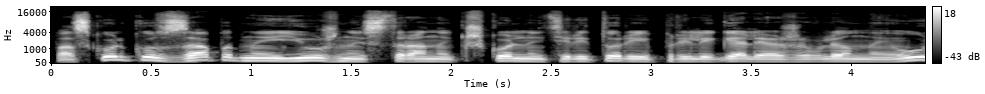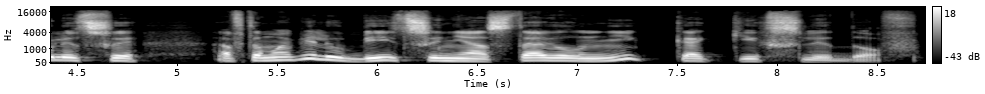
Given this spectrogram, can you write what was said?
Поскольку с западной и южной стороны к школьной территории прилегали оживленные улицы, автомобиль убийцы не оставил никаких следов.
